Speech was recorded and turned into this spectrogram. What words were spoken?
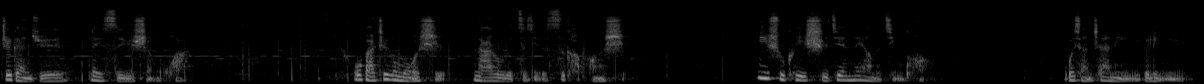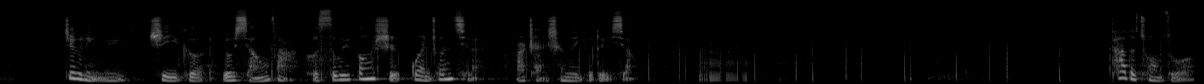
这感觉类似于神话。我把这个模式纳入了自己的思考方式。艺术可以实践那样的境况。我想占领一个领域，这个领域是一个由想法和思维方式贯穿起来而产生的一个对象。他的创作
